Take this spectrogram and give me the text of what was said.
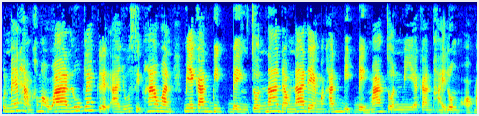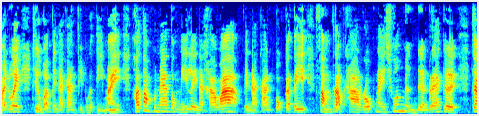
คุณแม่ถามเข้ามาว่าลูกแรกเกิดอายุ 15 วัน มีอาการบิดเบ่งจนหน้าดำหน้าแดงบางครั้งบิดเบ่งมากจนมีอาการผายลมออกมาด้วย ถือว่าเป็นอาการผิดปกติไหมเขาตอบคุณแม่ตรงนี้เลยนะคะว่าเป็นอาการปกติสำหรับทารกในช่วงหนึ่งเดือนแรกเกิด จะ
